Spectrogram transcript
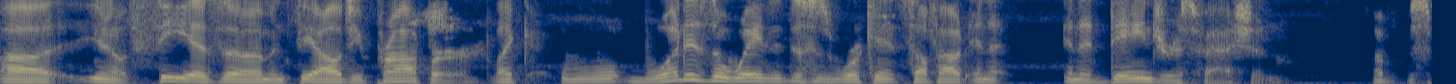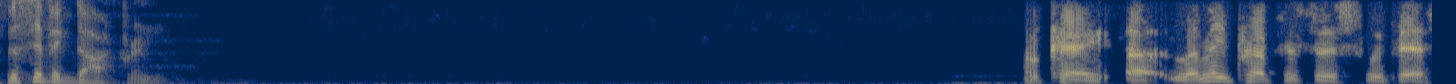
uh, you know theism and theology proper like w- what is the way that this is working itself out in a in a dangerous fashion a specific doctrine Okay, uh, let me preface this with this.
